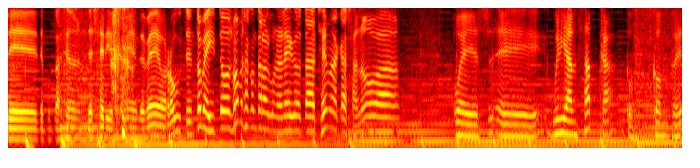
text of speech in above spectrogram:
de, de puntuación de series como IMDb o Rotten Tomatoes, vamos a contar alguna anécdota. Chema Casanova. Pues eh, William Zapka conf- confe-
